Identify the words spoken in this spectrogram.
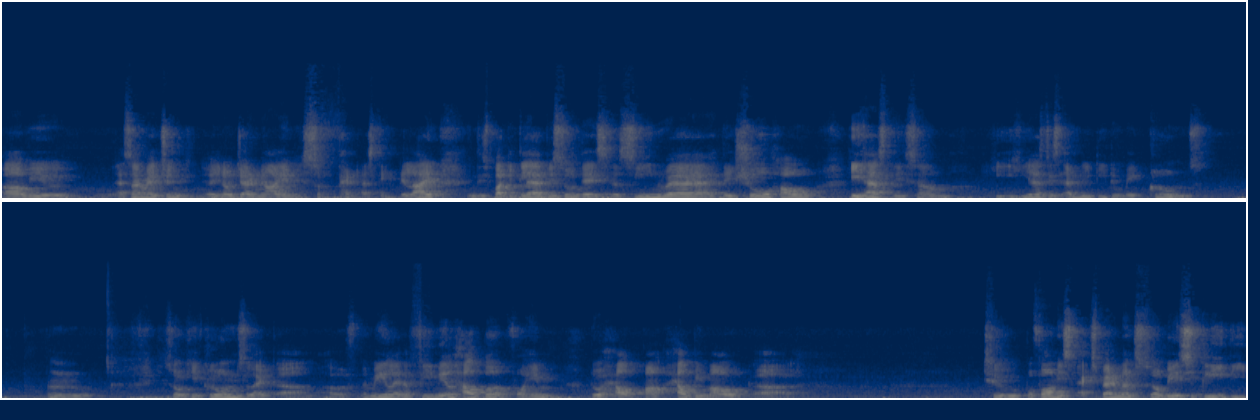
Uh, we as I mentioned, uh, you know, Jeremy Irons is a fantastic delight. In this particular episode, there's a scene where they show how he has this um he, he has this ability to make clones. Mm. So he clones like um, a, a male and a female helper for him to help uh, help him out uh, to perform his experiments. So basically, the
